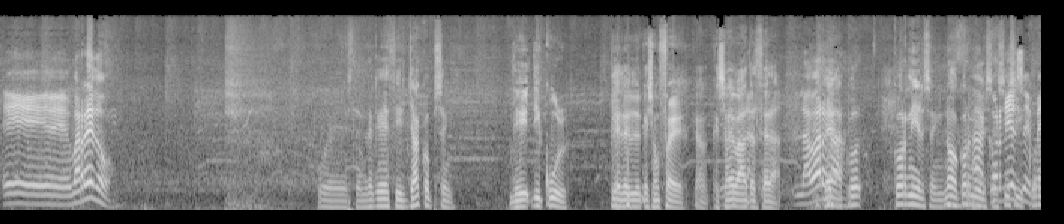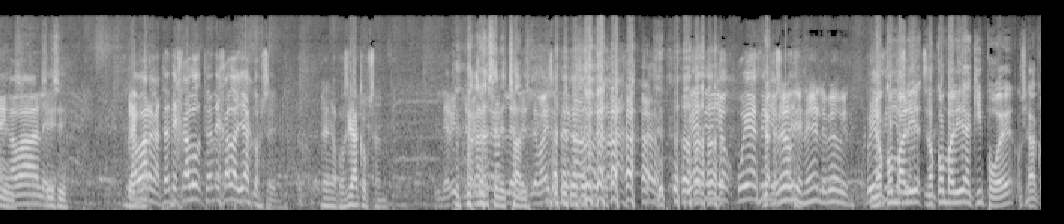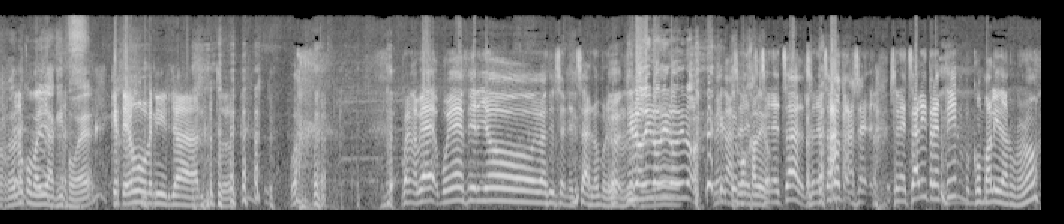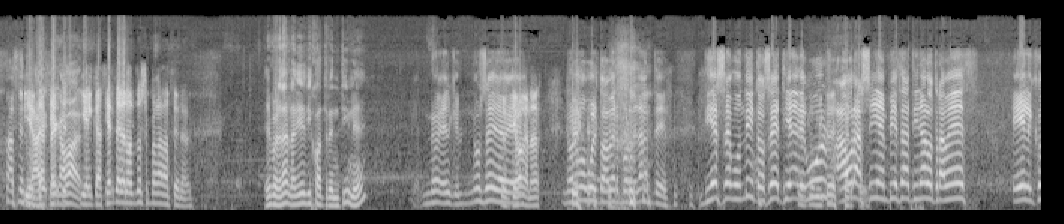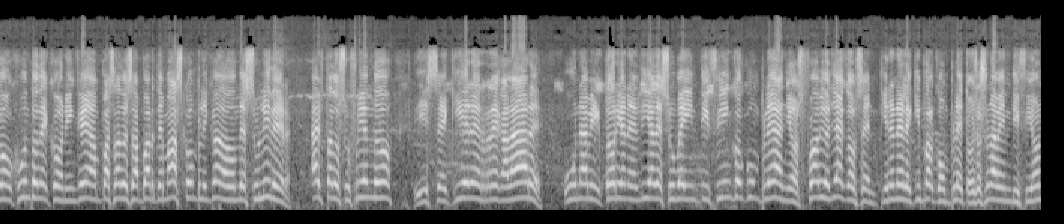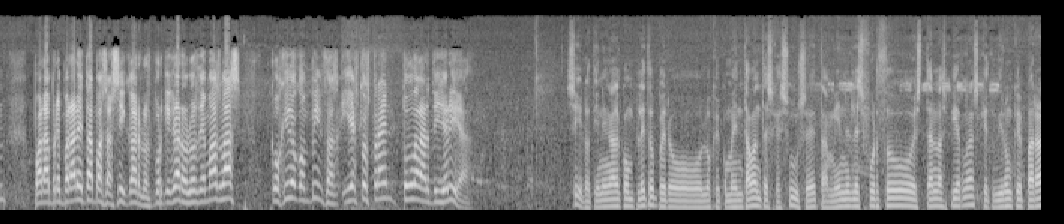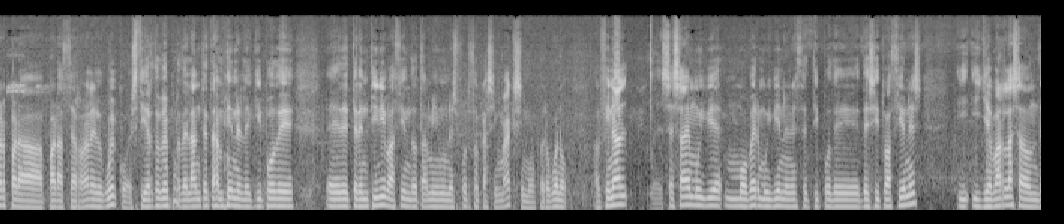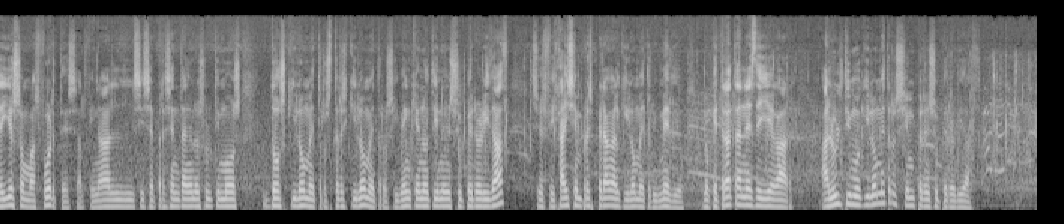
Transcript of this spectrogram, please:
Eh, Barredo. Pues tendré que decir Jacobsen. Di, di cool. Que de Education Fair. Que, se va a la tercera. La Varga. Venga, Cor- Cornielsen. No, Cornielsen. sí, sí, Cornielsen, venga, vale. Sí, sí. La Varga, te han dejado, te han dejado a Jacobsen. Venga, pues Jacobsen. Le, le vais a Ganas hacer- en le- echar. le- le vais a hacer ganador, ¿verdad? Claro. Voy a decir yo, voy a decir Le yo. veo bien, ¿eh? Le veo bien. No convalida, no convalida equipo, ¿eh? O sea, corredor no convalida equipo, ¿eh? Que tenemos que venir ya, Nacho. Bueno, voy a, voy a decir yo. Iba a decir Senechal, hombre. yo no sé, Dilo, dilo, dilo, dilo. Venga. Senechal, Senechal, otra. Se- Senechal y Trentín convalidan uno, ¿no? Hacen Y el, que acierte, va. y el que acierte de los dos se paga la cena. Es verdad, nadie dijo a Trentín, ¿eh? No, el que- no sé. El que va a eh, ganar. No lo hemos vuelto a ver por delante. Diez segunditos, ¿eh? Tiene de Wolf. Ahora sí empieza a tirar otra vez el conjunto de Koning, que han pasado esa parte más complicada donde su líder ha estado sufriendo y se quiere regalar una victoria en el día de su 25 cumpleaños. Fabio Jacobsen tienen el equipo al completo. Eso es una bendición para preparar etapas así, Carlos, porque claro, los demás vas cogido con pinzas y estos traen toda la artillería. Sí, lo tienen al completo, pero lo que comentaba antes Jesús, ¿eh? también el esfuerzo está en las piernas que tuvieron que parar para, para cerrar el hueco. Es cierto que por delante también el equipo de, eh, de Trentini va haciendo también un esfuerzo casi máximo, pero bueno, al final eh, se sabe muy bien mover muy bien en este tipo de, de situaciones y, llevarlas a donde ellos son más fuertes. Al final, si se presentan en los últimos dos kilómetros, tres kilómetros y ven que no tienen superioridad, si os fijáis, siempre esperan al kilómetro y medio. Lo que tratan es de llegar al último kilómetro siempre en superioridad.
